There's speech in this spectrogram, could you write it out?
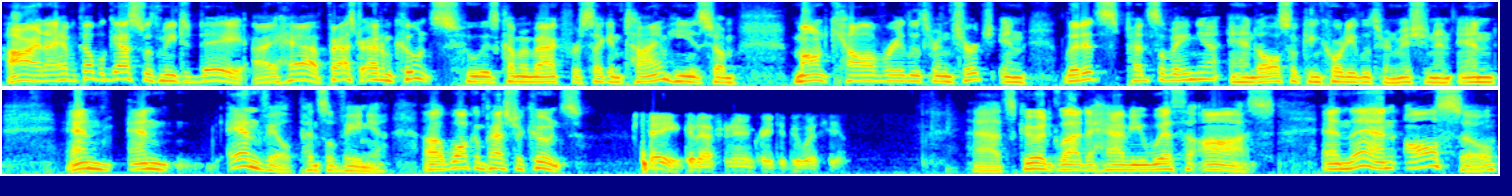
All right, I have a couple guests with me today. I have Pastor Adam Koontz, who is coming back for a second time. He is from Mount Calvary Lutheran Church in Lititz, Pennsylvania, and also Concordia Lutheran Mission in and and and Annville, Pennsylvania. Uh, welcome, Pastor Koontz. Hey, good afternoon. Great to be with you. That's good. Glad to have you with us. And then also,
